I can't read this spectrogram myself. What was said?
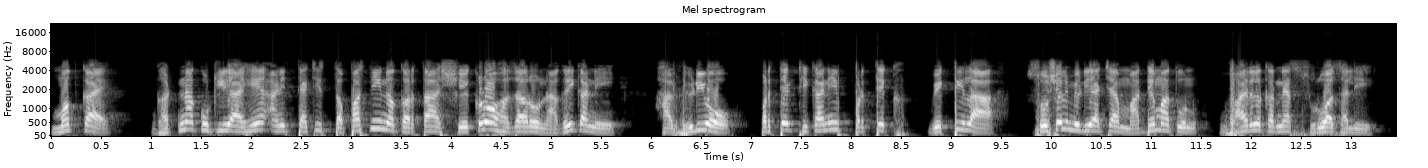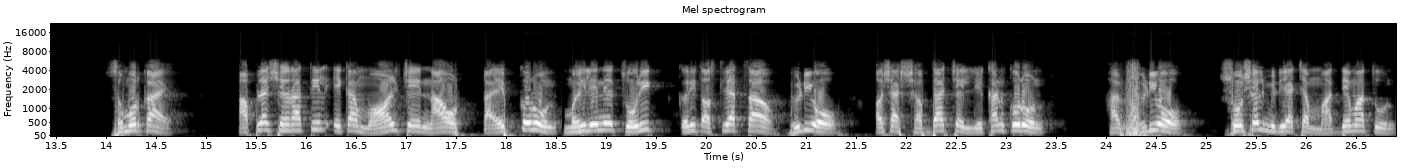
मग काय? घटना कुठली आहे आणि त्याची तपासणी न करता शेकडो हजारो नागरिकांनी हा व्हिडिओ प्रत्येक ठिकाणी प्रत्येक व्यक्तीला सोशल मीडियाच्या माध्यमातून व्हायरल करण्यास सुरुवात झाली. समोर काय? आपल्या शहरातील एका मॉलचे नाव टाईप करून महिलेने चोरी करीत असल्याचा व्हिडिओ अशा शब्दाचे लिखाण करून हा व्हिडिओ सोशल मीडियाच्या माध्यमातून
